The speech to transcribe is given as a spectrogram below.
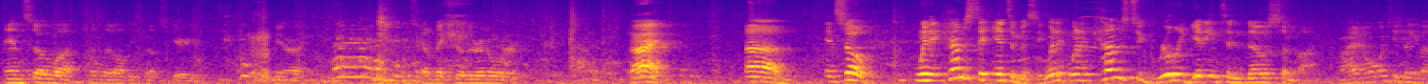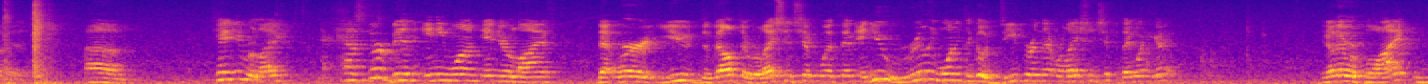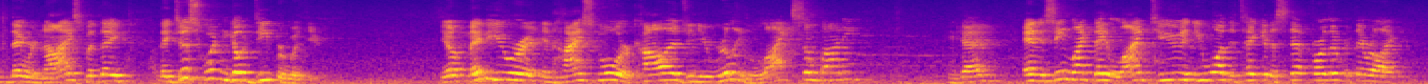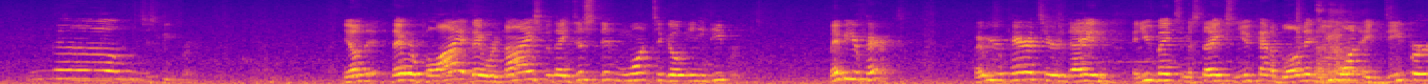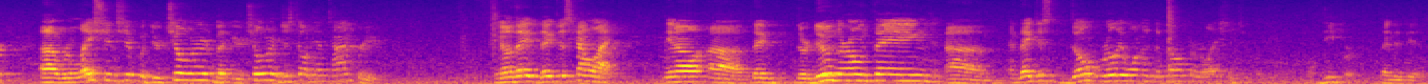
And so, uh, don't let all these notes scare you. It'll be all right. Just got to make sure they're in order. All right. Um, and so, when it comes to intimacy, when it, when it comes to really getting to know somebody, all right, I want you to think about this. Um, can you relate? Has there been anyone in your life that where you developed a relationship with them and you really wanted to go deeper in that relationship, but they wouldn't go? You know, they were polite, they were nice, but they, they just wouldn't go deeper with you. You know, maybe you were in high school or college and you really liked somebody, okay? And it seemed like they liked you and you wanted to take it a step further, but they were like, no, let's just be friends. You know, they, they were polite, they were nice, but they just didn't want to go any deeper. Maybe your parents. Maybe your parents here today and, and you've made some mistakes and you've kind of blown it and you want a deeper uh, relationship with your children, but your children just don't have time for you. You know, they, they just kind of like, you know, uh, they, they're doing their own thing, um, and they just don't really want to develop a relationship with you deeper than it is.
